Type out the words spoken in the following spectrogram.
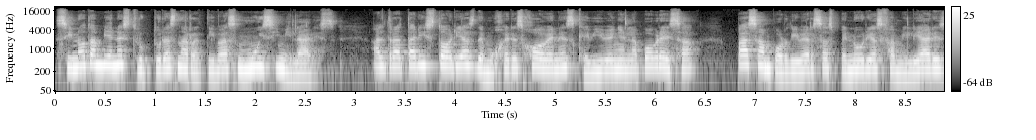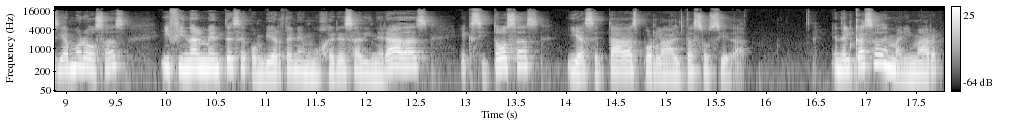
sino también estructuras narrativas muy similares, al tratar historias de mujeres jóvenes que viven en la pobreza, pasan por diversas penurias familiares y amorosas y finalmente se convierten en mujeres adineradas, exitosas y aceptadas por la alta sociedad. En el caso de Marimar,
